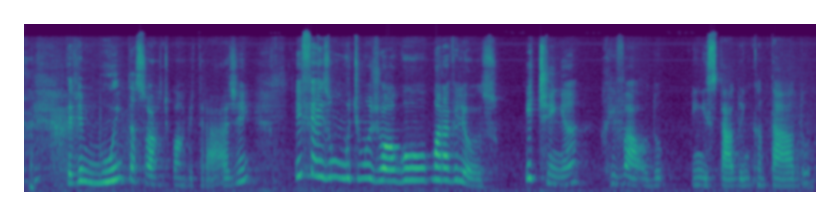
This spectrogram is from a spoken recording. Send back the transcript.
teve muita sorte com a arbitragem e fez um último jogo maravilhoso. E tinha Rivaldo em estado encantado,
